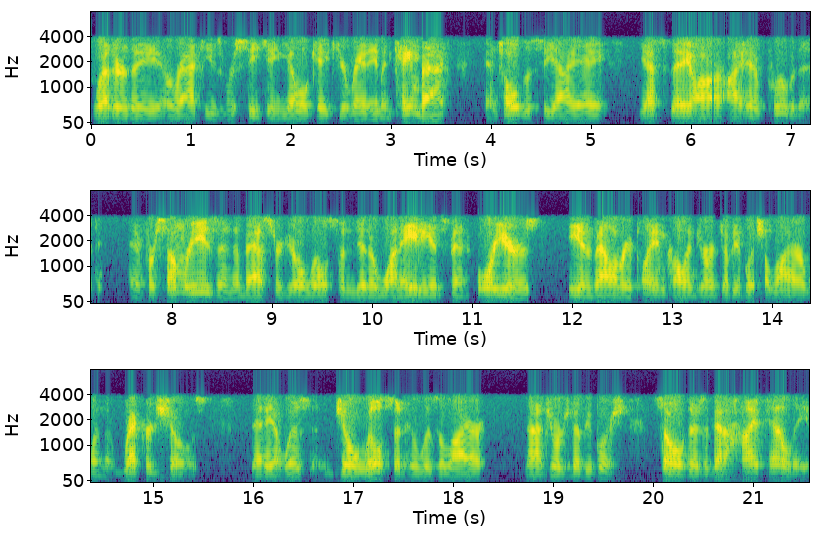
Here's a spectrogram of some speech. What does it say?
whether the Iraqis were seeking yellow cake uranium and came back and told the CIA, yes, they are. I have proven it. And for some reason, Ambassador Joe Wilson did a 180 and spent four years, he and Valerie Plame, calling George W. Bush a liar when the record shows that it was Joe Wilson who was a liar, not George W. Bush. So there's been a high penalty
